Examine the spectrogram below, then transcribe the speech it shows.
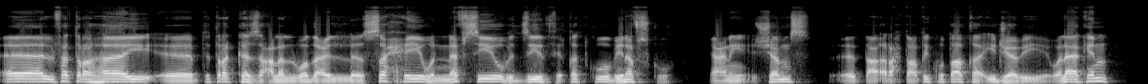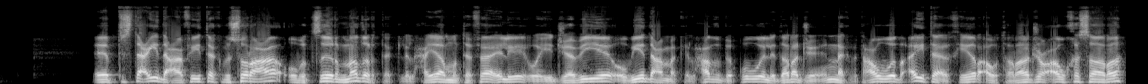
آه، الفترة هاي آه، بتتركز على الوضع الصحي والنفسي وبتزيد ثقتكم بنفسكم يعني الشمس آه، رح تعطيكم طاقة إيجابية. ولكن بتستعيد عافيتك بسرعة وبتصير نظرتك للحياة متفائلة وإيجابية وبيدعمك الحظ بقوة لدرجة إنك بتعوض أي تأخير أو تراجع أو خسارة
